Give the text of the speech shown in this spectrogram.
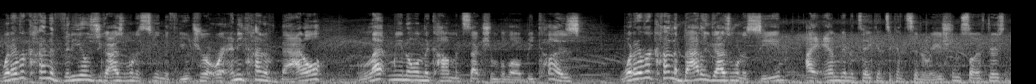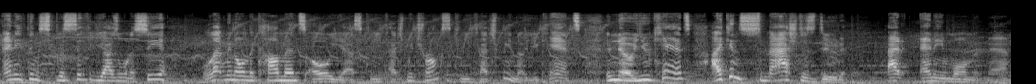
whatever kind of videos you guys want to see in the future, or any kind of battle, let me know in the comment section below. Because whatever kind of battle you guys want to see, I am going to take into consideration. So if there's anything specific you guys want to see, let me know in the comments. Oh, yes. Can you catch me, Trunks? Can you catch me? No, you can't. No, you can't. I can smash this dude at any moment, man.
